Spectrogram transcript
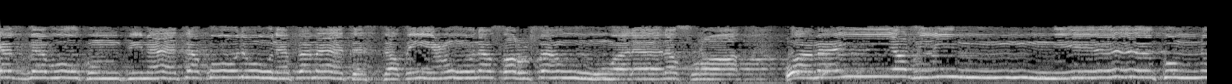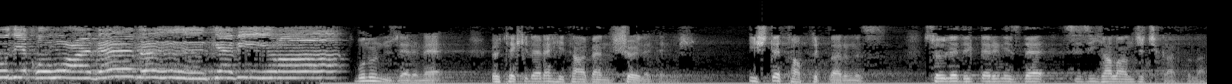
كذبوكم فيما تقولون فما تستطيعون صرفا ولا نصرا ومن يظلم منكم نذقه عذابا كبيرا Bunun üzerine ötekilere hitaben şöyle denir. İşte taptıklarınız, söylediklerinizde sizi yalancı çıkarttılar.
